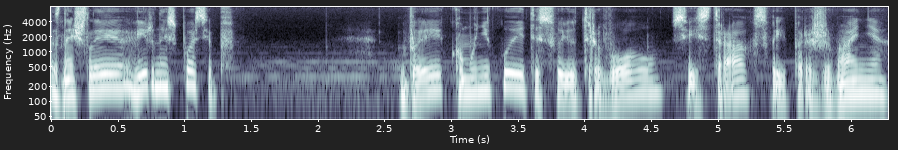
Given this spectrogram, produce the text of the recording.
знайшли вірний спосіб. Ви комунікуєте свою тривогу, свій страх, свої переживання.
